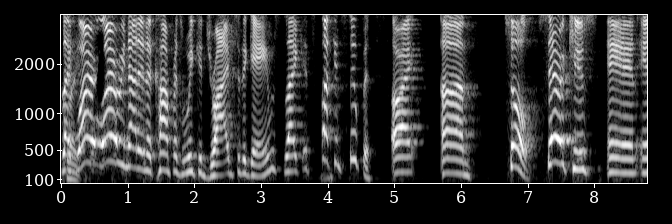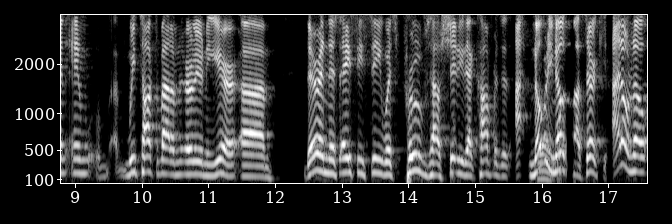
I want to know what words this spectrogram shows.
Like, right. why why are we not in a conference we could drive to the games? Like, it's fucking stupid. All right. Um. So Syracuse and and and we talked about them earlier in the year. Um they're in this ACC, which proves how shitty that conference is. I, nobody right. knows about Syracuse. I don't know.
